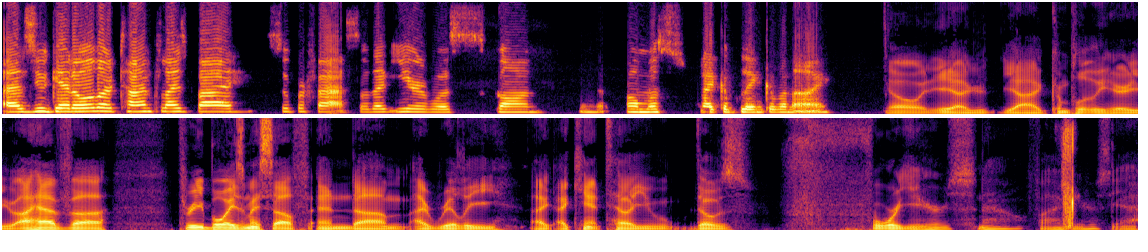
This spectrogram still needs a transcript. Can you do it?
as you get older, time flies by super fast. So that year was gone, almost like a blink of an eye. Oh yeah, yeah. I completely hear you. I have uh, three boys myself, and um, I really I, I can't tell you those four years now, five years. Yeah,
